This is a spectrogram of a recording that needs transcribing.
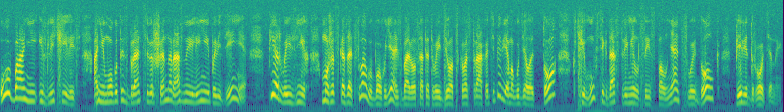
оба они излечились, они могут избрать совершенно разные линии поведения. Первый из них может сказать, слава богу, я избавился от этого идиотского страха, теперь я могу делать то, к чему всегда стремился исполнять свой долг перед Родиной.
